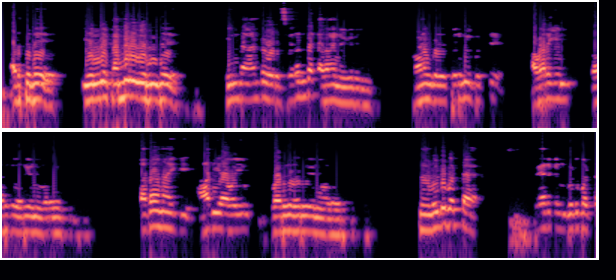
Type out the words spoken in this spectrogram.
அடுத்தது எங்க கம்பெனியிலிருந்து இந்த ஆண்டு ஒரு சிறந்த கதாநாயகனை வழங்குவது பெருமைப்பட்டு அவரையும் வருக வருக என வரவேற்கிறது கதாநாயகி ஆதியாவையும் வருக வருக என வரவேற்கிறது நான் விடுபட்ட பேர்கள் விடுபட்ட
